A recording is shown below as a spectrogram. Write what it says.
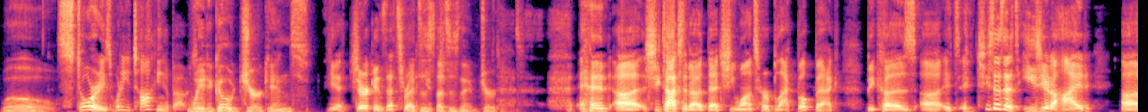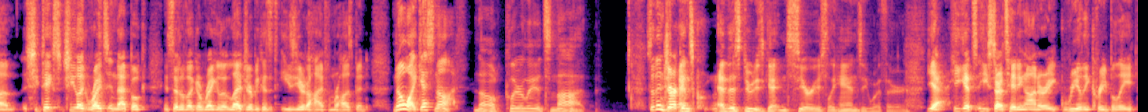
Whoa. Stories? What are you talking about? Way to go, Jerkins. Yeah, Jerkins, that's right. That's his, that's his name, Jerkins. and uh, she talks about that she wants her black book back because uh, it's. She says that it's easier to hide. Um, she takes she like writes in that book instead of like a regular ledger because it's easier to hide from her husband. No, I guess not. No, clearly it's not. So then Jerkins, And, and this dude is getting seriously handsy with her. yeah, he gets he starts hitting on her really creepily.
